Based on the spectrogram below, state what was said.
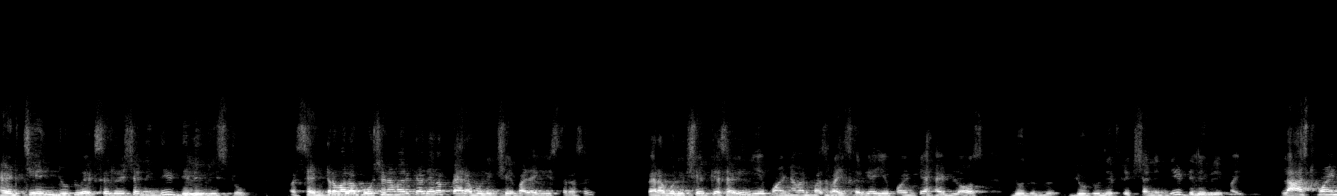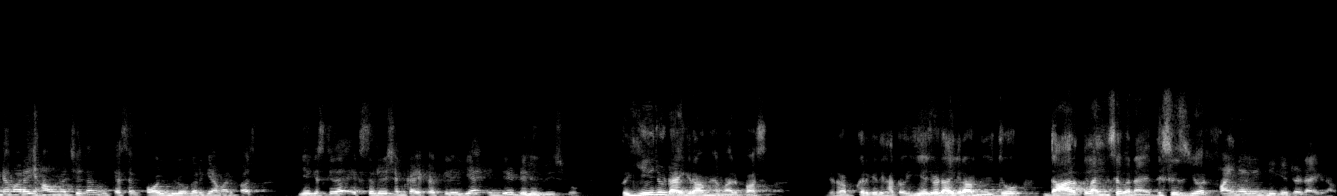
head change due to acceleration in the delivery stroke और सेंटर वाला पोर्शन हमारे क्या जाएगा? पैराबोलिक शेप आ जाएगी इस तरह से. पैराबोलिक शेप कैसे आएगी? ये पॉइंट हमारे पास राइज कर गया. ये पॉइंट क्या? Head loss due to due to the friction in the delivery pipe last point हमारा यहाँ होना चाहिए था, वो कैसे? फॉल बिलो करके हमारे पास. ये किसके एक्सेलरेशन का इफ़ेक्ट ले लिया इन दी डिलीवरी स्ट्रोक तो ये जो डायग्राम है हमारे पास रब करके दिखाता हूँ। ये जो डायग्राम है, जो डार्क लाइन से बना है this is your final indicator diagram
